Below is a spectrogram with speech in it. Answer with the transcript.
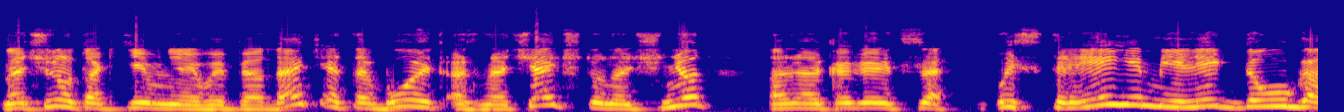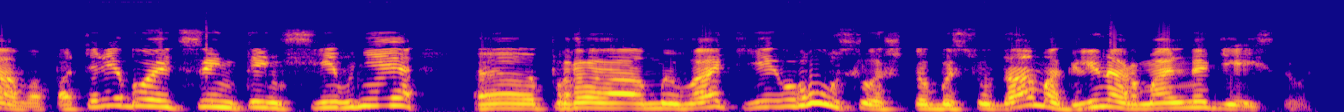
Начнут активнее выпадать, это будет означать, что начнет, она, как говорится, быстрее мелеть до Угава. Потребуется интенсивнее э, промывать ей русло, чтобы суда могли нормально действовать.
